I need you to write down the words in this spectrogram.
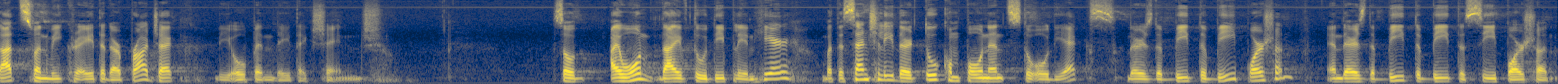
That's when we created our project, the Open Data Exchange. So I won't dive too deeply in here, but essentially there are two components to ODX. There's the B2B portion, and there's the B2B to C portion.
